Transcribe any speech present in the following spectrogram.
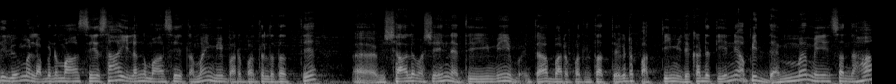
දිලම ලබන මාසය සහ ඉළඟ මාසය තමයි මේ බරපතල තත්වය විශාල වශයෙන් ඇතිවීමේ ඉතා බරපතල තත්වයකට පත්වීම ඉඩකට තියෙන්නේ අපි දැම්ම මේ සඳහා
